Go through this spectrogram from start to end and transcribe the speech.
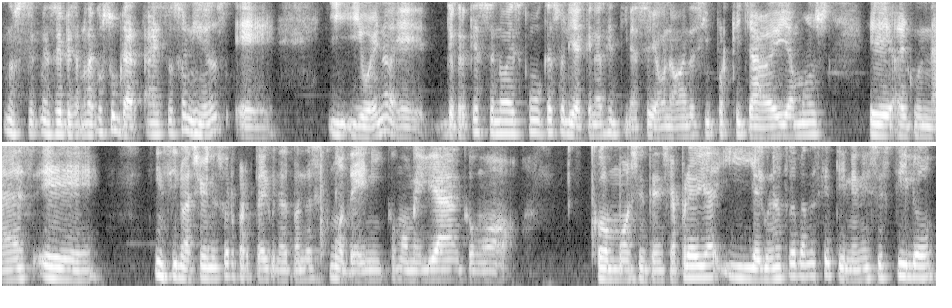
nos, empezamos a acostumbrar a estos sonidos eh, y, bueno, eh, yo creo que eso no es como casualidad que en Argentina se vea una banda así porque ya veíamos eh, algunas insinuaciones por parte de algunas bandas como Denny, como Melian, como como sentencia previa y algunas otras bandas que tienen ese estilo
